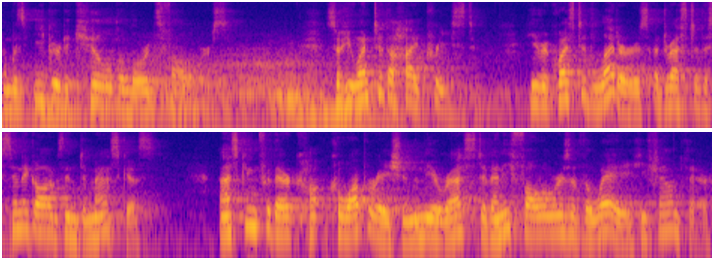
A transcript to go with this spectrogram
and was eager to kill the Lord's followers. So he went to the high priest. He requested letters addressed to the synagogues in Damascus, asking for their co- cooperation in the arrest of any followers of the way he found there.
